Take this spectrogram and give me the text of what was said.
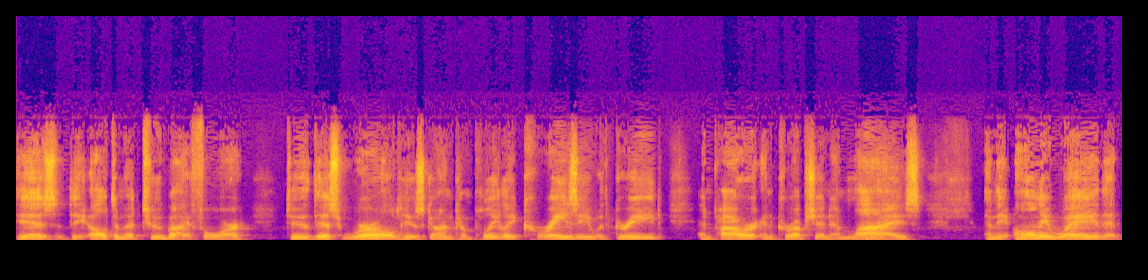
is the ultimate two by four to this world who's gone completely crazy with greed and power and corruption and lies. And the only way that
